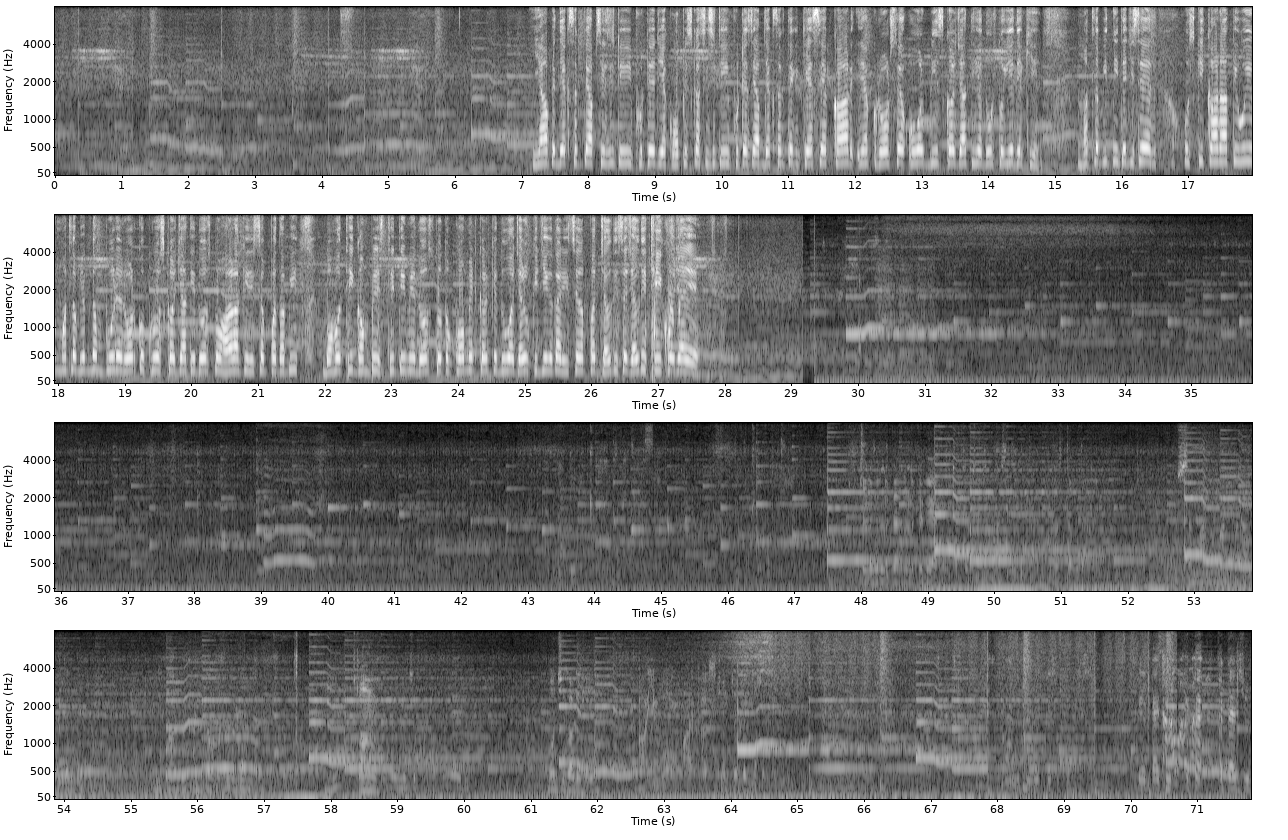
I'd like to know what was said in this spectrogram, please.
यहाँ पे देख सकते हैं आप सीसीटीवी फुटेज एक ऑफ़िस का सीसीटीवी फुटेज से आप देख सकते हैं कि कैसे कार एक रोड से ओवर ब्रिज कर जाती है। दोस्तों, ये देखिए मतलब इतनी तेज़ी से उसकी कार आती हुई मतलब एकदम पूरे रोड को क्रॉस कर जाती है। दोस्तों, हालाँकि ऋषभ पद अभी बहुत ही गंभीर स्थिति में दोस्तों तो कमेंट करके दुआ ज़रूर कीजिएगा ऋषभ पद जल्दी से जल्दी ठीक हो जाए। लड़का लड़का गया है चल चल रास्ता बता रहा है कुछ सामान वामान है निकाल के फेंका होगा ना गाड़ी कहाँ नीचे है कौन सी गाड़ी है ये Are you all my personal? चल चल जल्दी चल अटैच अटैच टू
